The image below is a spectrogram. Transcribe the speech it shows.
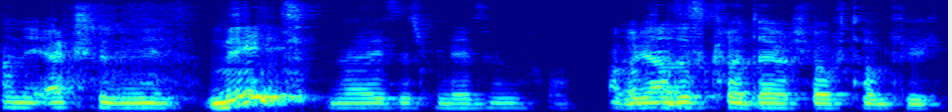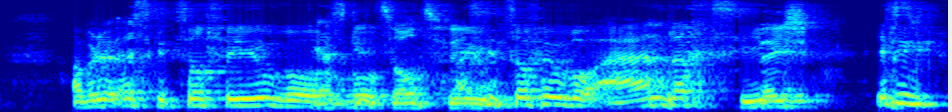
Habe ich actually nicht. Nicht? Nein, das ist mir nicht so Aber ja, das gehört eigentlich schon auf Top 5. Aber es gibt so viel, wo. Ja, es gibt so zu Es viel. gibt so viel, wo ähnlich sind. Weißt, ich finde,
